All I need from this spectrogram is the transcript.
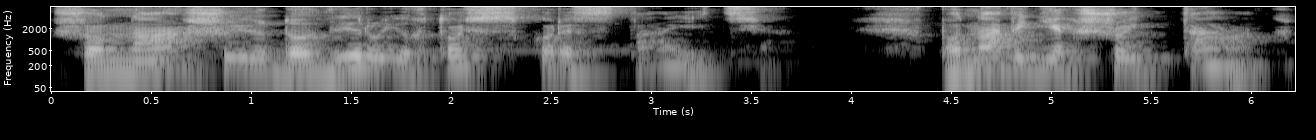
що нашою довірою хтось скористається. Бо навіть якщо й так,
